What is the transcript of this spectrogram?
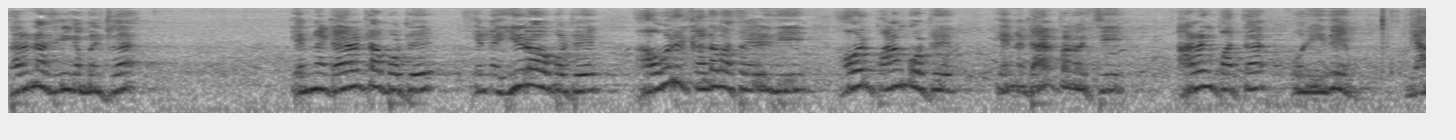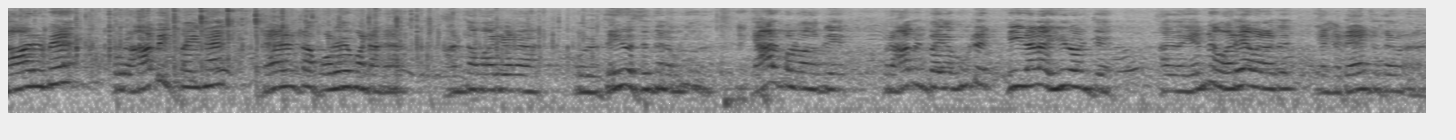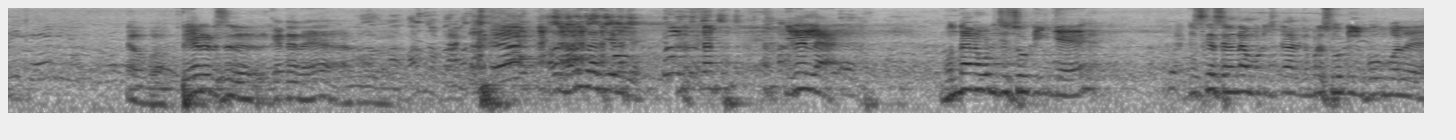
சரணாசினி கம்பெனியில் என்னை டைரக்டாக போட்டு என்னை ஹீரோவை போட்டு அவர் கதவாசம் எழுதி அவர் பணம் போட்டு என்னை டைரக்ட் பண்ண வச்சு அழகு பார்த்த ஒரு இதயம். யாருமே ஒரு ஆபிட் பையனை டைரக்டாக போடவே மாட்டாங்க. அந்த மாதிரியான ஒரு தெய்வ சிந்தனை உள்ளவர். யார் பண்ணுவாங்க அப்படியே ஒரு ஆபீஸ் பையனை கூப்பிட்டு நீ தானே ஹீரோன்ட்டு. அது என்ன வரவே வராது எங்கள் டைரக்டர் தவிர வராது பேரரசு கேட்டாரு இல்லை இல்லை. முந்தான முடிச்ச ஷூட்டிங்கு டிஸ்கஷன்லாம் முடிச்சுட்டு அதுக்கப்புறம் ஷூட்டிங் போகும்போது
